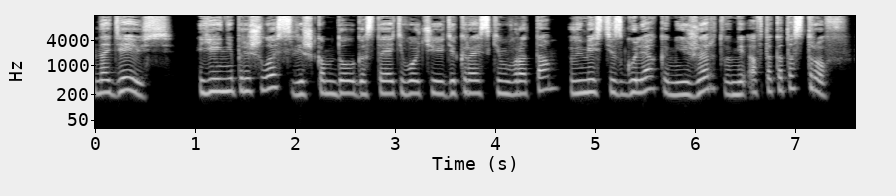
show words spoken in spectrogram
Надеюсь, Ей не пришлось слишком долго стоять в очереди к райским вратам вместе с гуляками и жертвами автокатастроф.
